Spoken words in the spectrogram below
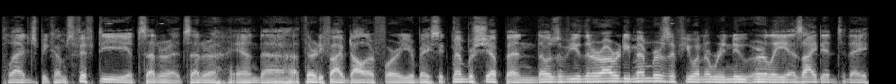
pledge becomes fifty, et cetera, et cetera, and uh, a thirty-five dollar for your basic membership. And those of you that are already members, if you want to renew early, as I did today,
